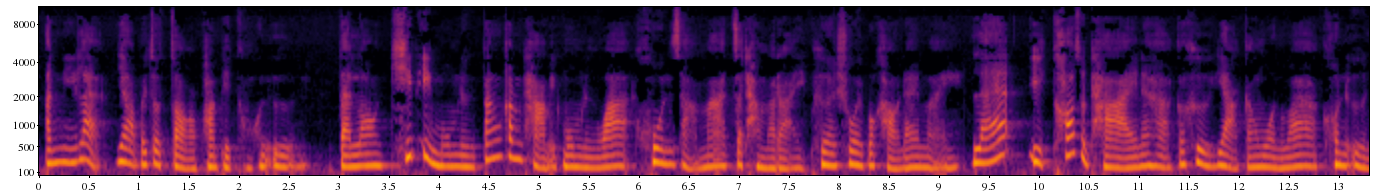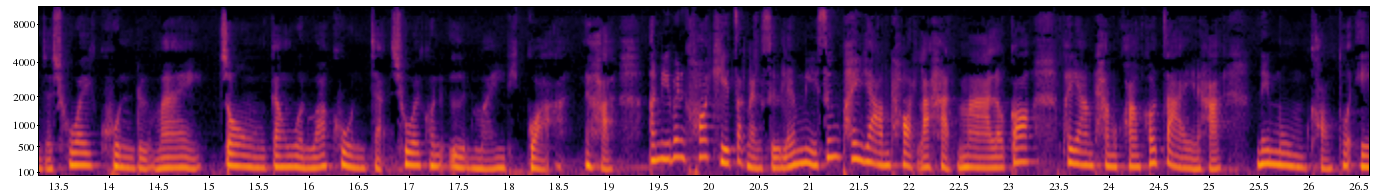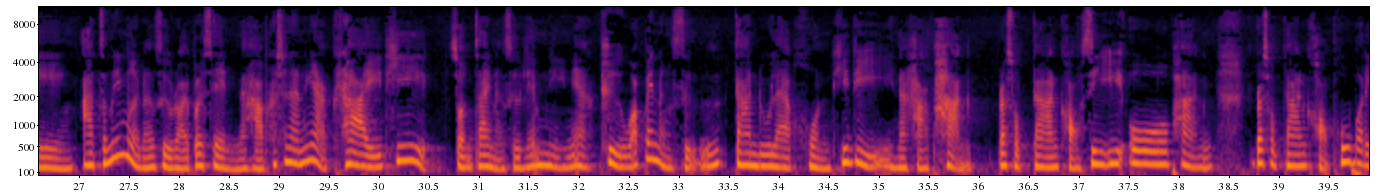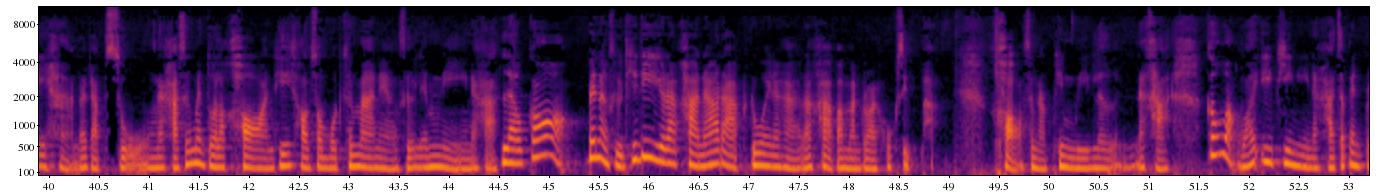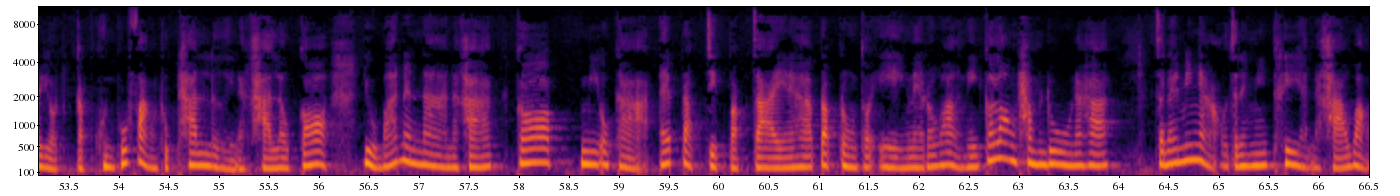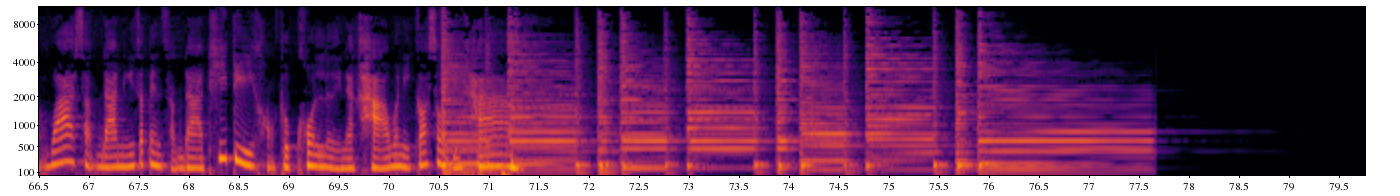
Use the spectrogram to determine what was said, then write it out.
อันนี้แหละอย่าไปจดจ่อกับความผิดของคนอื่น แต่ลองคิดอีกมุมหนึ่งตั้งคำถามอีกมุมหนึ่งว่า คุณสามารถจะทำอะไรเพื่อช่วยพวกเขาได้ไหม และอีกข้อสุดท้ายนะคะ ก็คืออย่ากกังวลว่าคนอื่นจะช่วยคุณหรือไม่ จงกังวลว่าคุณจะช่วยคนอื่นไหมดีกว่านะคะ อันนี้เป็นข้อคิดจากหนังสือเล่มนี้ ซึ่งพยายามถอดรหัสมาแล้วก็พยายามทำความเข้าใจนะคะ ในมุมของตัวเอง อาจจะไม่เหมือนหนังสือร้อยเปอร์เซ็นต์นะคะ เพราะฉะนั้นเนี่ยใครที่สนใจหนังสือเล่มนี้เนี่ยถือว่าเป็นหนังสือการดูแลคนที่ดีนะคะ ผ่าน ประสบการณ์ของ CEO ผ่านประสบการณ์ของผู้บริหารระดับสูงนะคะ ซึ่งเป็นตัวละครที่เขาสมมติขึ้นมาในหนังสือเล่มนี้นะคะ แล้วก็เป็นหนังสือที่ดีราคาน่ารักด้วยนะคะ ราคาประมาณ 160 บาทของสำนักพิมพ์วีเลนนะคะ ก็หวังว่า EP นี้นะคะ จะเป็นประโยชน์กับคุณผู้ฟังทุกท่านเลยนะคะ แล้วก็อยู่บ้านนานๆนะคะ ก็มีโอกาสได้ปรับจิตปรับใจนะคะ ปรับปรุงตัวเองในระหว่างนี้ก็ลองทำดูนะคะ จะได้ไม่เหงาจะได้ไม่เครียดนะคะ หวังว่าสัปดาห์นี้จะเป็นสัปดาห์ที่ดีของทุกคนเลยนะคะ วันนี้ก็สวัสดีค่ะ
